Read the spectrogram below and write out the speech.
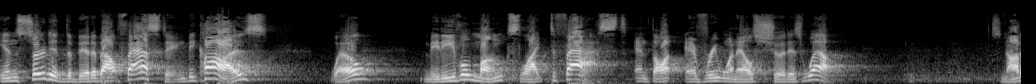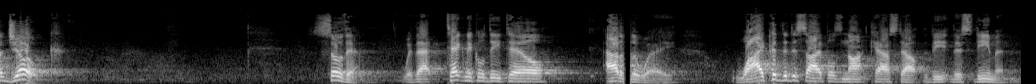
inserted the bit about fasting because, well, medieval monks liked to fast and thought everyone else should as well. It's not a joke. So then, with that technical detail out of the way, why could the disciples not cast out the, this demon?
